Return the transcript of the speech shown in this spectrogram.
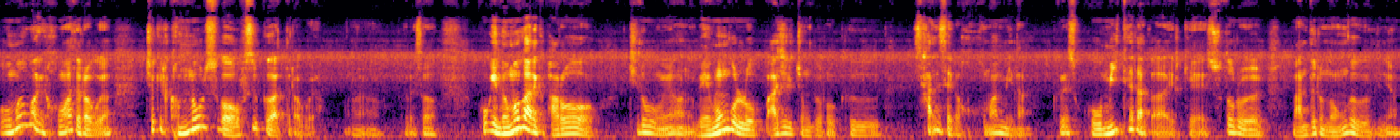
어마어마하게 험하더라고요. 저기를 건너올 수가 없을 것 같더라고요. 어, 그래서 거기 넘어가니까 바로 지도 보면 외몽골로 빠질 정도로 그 산세가 험합니다. 그래서 그 밑에다가 이렇게 수도를 만들어 놓은 거거든요.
